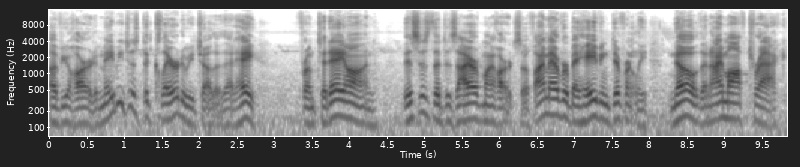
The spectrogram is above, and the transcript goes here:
of your heart? And maybe just declare to each other that, hey, from today on, this is the desire of my heart. So, if I'm ever behaving differently, know that I'm off track,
